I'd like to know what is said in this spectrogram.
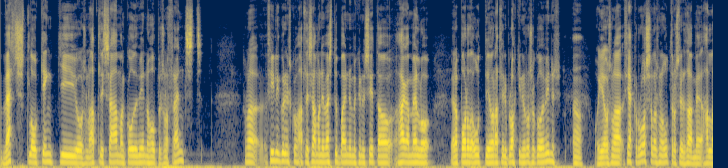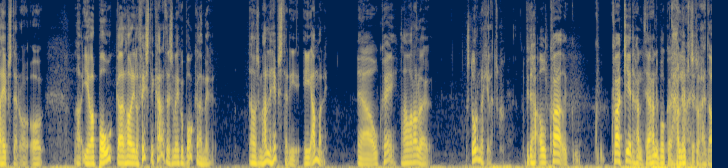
vestlógengi og svona allir saman góði vinahópur, svona frendst svona fílingurinn sko. Allir saman í vestubænum, einhvern veginn sita á Hagamel og vera að borða úti og allir í blokkinu rosa góði vinnir já, og ég var svona, fekk rosalega svona útrás fyrir það með Halla Heipster og, og ég var bókaður, það var eiginlega fyrsti karakter sem einhver bókaði mig. Það var sem Halli Heipster í, í ammali já, ok. Það var alveg stórmerkilegt sko. Býtu, og hvað hvað gerir hann þegar hann er bókað Hipster. Sko, þetta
